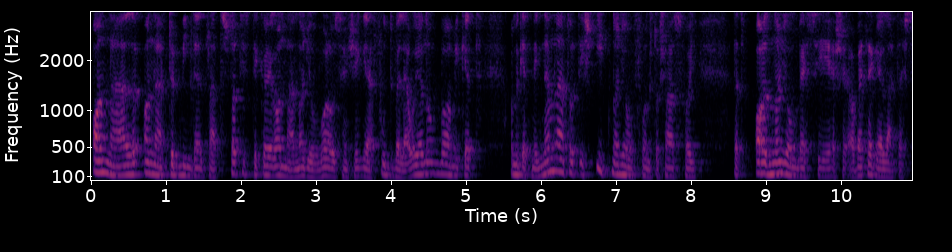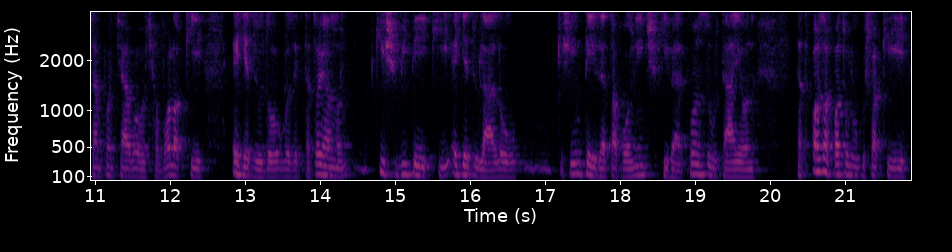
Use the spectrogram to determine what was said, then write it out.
annál, annál több mindent lát statisztikai, annál nagyobb valószínűséggel fut bele olyanokba, amiket, amiket még nem látott, és itt nagyon fontos az, hogy tehát az nagyon veszélyes a betegellátás szempontjából, hogyha valaki egyedül dolgozik, tehát olyan kis vidéki, egyedülálló kis intézet, ahol nincs kivel konzultáljon, tehát az a patológus, aki,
